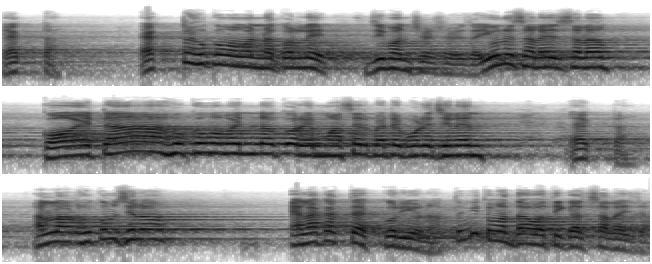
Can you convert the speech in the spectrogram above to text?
একটা। একটা হুকুম অমান্য করলে জীবন শেষ হয়ে যায়। ইউনুস আলাইসাল্লাম কয়টা হুকুম অমান্য করে মাছের পেটে পড়েছিলেন? একটা। আল্লাহর হুকুম ছিল, এলাকা ত্যাগ করিও না। তুমি তোমার দাওয়াতি কাজ চালাই যাও।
